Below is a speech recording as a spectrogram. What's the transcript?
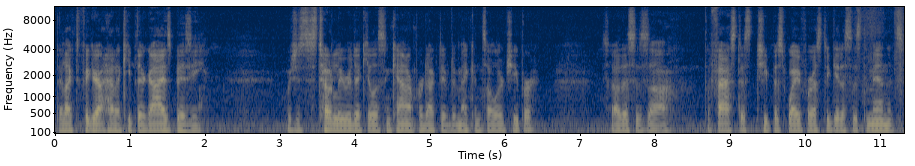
they like to figure out how to keep their guys busy, which is totally ridiculous and counterproductive to making solar cheaper. So this is uh, the fastest, cheapest way for us to get a system in that's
